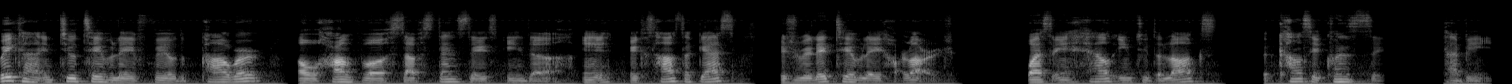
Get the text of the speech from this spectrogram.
we can intuitively feel the power of harmful substances in the in exhaust gas is relatively large. Once inhaled into the lungs, the consequences can be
